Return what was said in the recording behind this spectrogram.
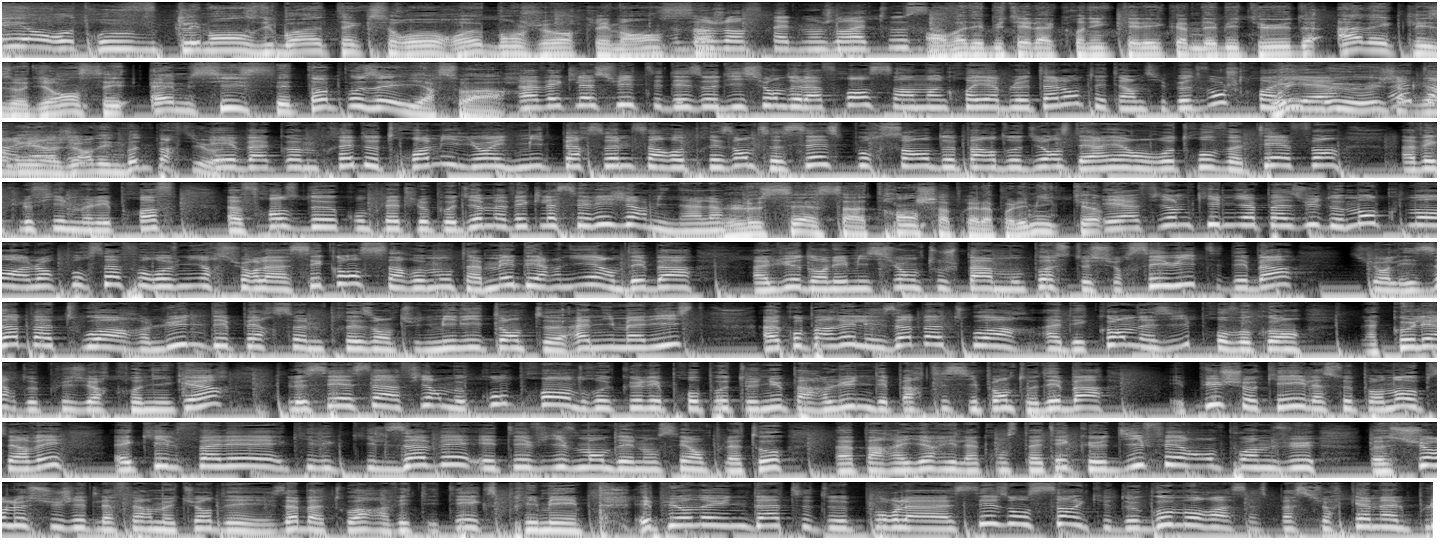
Et on retrouve Clémence Dubois, Texoro. Rebonjour Clémence. Bonjour Fred, bonjour à tous. On va débuter la chronique télé comme d'habitude avec les audiences et M6 s'est imposé hier soir. Avec la suite des auditions de la France, un incroyable talent. T'étais un petit peu devant, je crois, oui, hier. oui, oui, j'ai Ouais, t'as regardé, une bonne partie. ouais. Et bah comme près de 3 millions et demi de personnes, ça représente 16% de part d'audience. Derrière, on retrouve TF1 avec le film Les Profs. Euh, France 2 complète le podium avec la série Germinal. Le CSA tranche après la polémique. Et affirme qu'il n'y a pas eu de manquement. Alors pour ça, faut revenir sur la séquence. Ça remonte à mai dernier. Un débat a lieu dans l'émission Touche pas à mon poste sur C8. Débat sur les abattoirs. L'une des personnes présentes, une militante animaliste, a comparé les abattoirs à des camps nazis, provoquant la colère de plusieurs chroniqueurs. Le CSA affirme comprendre que les propos tenus par l'une des participantes au débat aient pu choquer. Il a cependant observé qu'il fallait qu'ils avaient été vivement dénoncés en plateau. Euh, Par ailleurs, il a constaté que différents points de vue euh, sur le sujet de la fermeture des abattoirs avaient été exprimés. Et puis on a une date pour la saison 5 de Gomorrah. Ça se passe sur Canal+.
